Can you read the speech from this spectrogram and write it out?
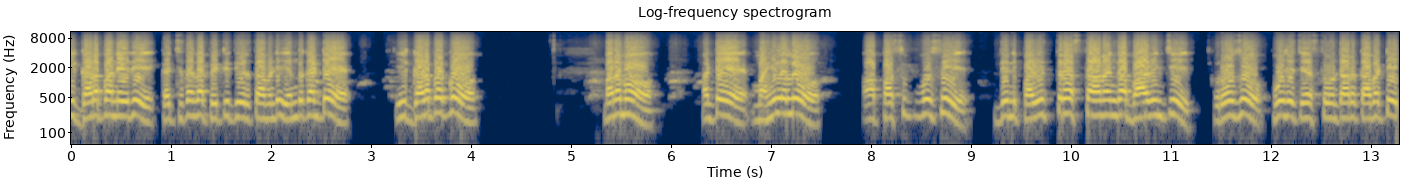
ఈ గడప అనేది ఖచ్చితంగా పెట్టి తీరుతామండి. ఎందుకంటే ఈ గడపకు మనము అంటే మహిళలు ఆ పసుపు పూసి దీన్ని పవిత్ర స్థానంగా భావించి రోజు పూజ చేస్తూ ఉంటారు. కాబట్టి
